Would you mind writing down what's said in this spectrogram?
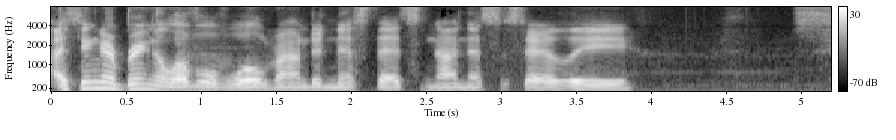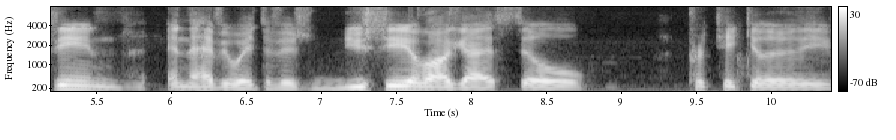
I think I bring a level of well-roundedness that's not necessarily seen in the heavyweight division. You see a lot of guys still particularly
